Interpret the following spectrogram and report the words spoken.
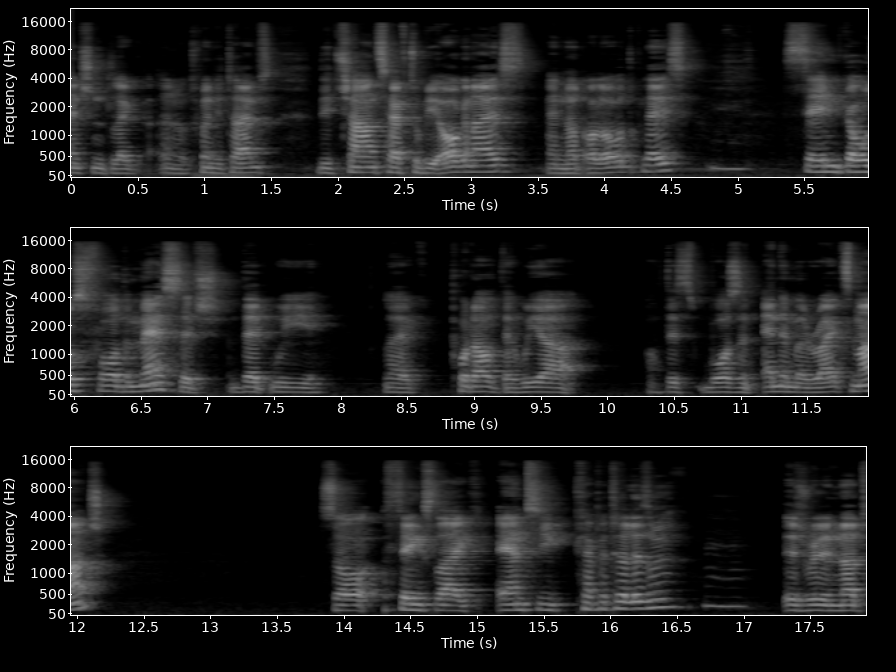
mentioned, like I know, twenty times, the chants have to be organized and not all over the place. Mm. Same goes for the message that we like put out that we are. oh, This was an animal rights march. So things like anti-capitalism Mhm, is really not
